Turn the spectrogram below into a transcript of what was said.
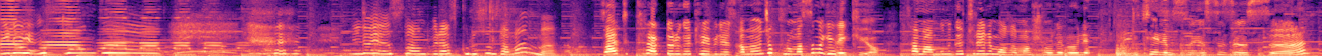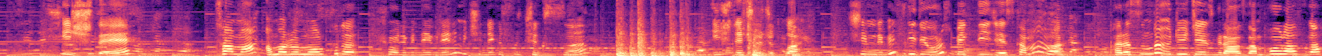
Nilo'ya ıslandı. Nilo'ya ıslandı. Biraz kurusun tamam mı? Tamam. Artık traktörü götürebiliriz ama önce kuruması mı gerekiyor? Tamam bunu götürelim o zaman. Şöyle böyle dikelim suyu süzülsün. İşte. Tamam ama römorku da şöyle bir devirelim içindeki su çıksın. İşte çocuklar. Şimdi biz gidiyoruz bekleyeceğiz tamam mı? Parasını da ödeyeceğiz birazdan. Poyraz'la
